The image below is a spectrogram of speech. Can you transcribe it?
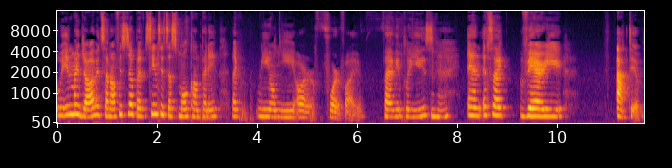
we, in my job, it's an office job, but since it's a small company, like we only are four or five, five employees, Mhm. and it's like very active.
